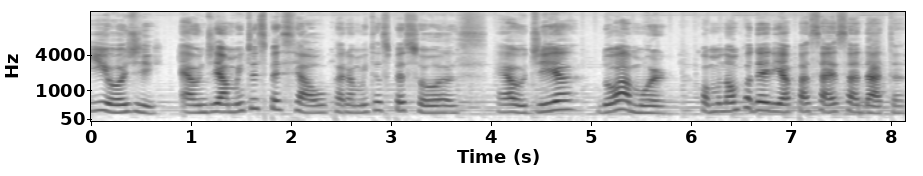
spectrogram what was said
E hoje é um dia muito especial para muitas pessoas. É o Dia do Amor. Como não poderia passar essa data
